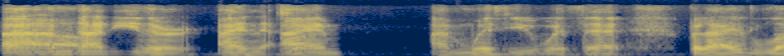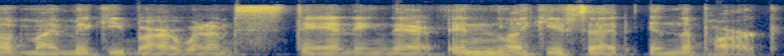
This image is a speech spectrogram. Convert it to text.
I- Um, I'm not either. I, I'm I'm with you with that. But I love my Mickey bar when I'm standing there, and like you said, in the park.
